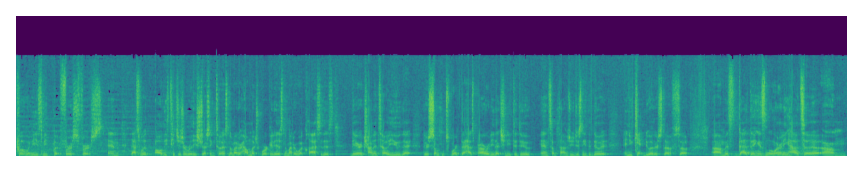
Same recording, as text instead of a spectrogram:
put what needs to be put first first. And that's what all these teachers are really stressing to us. No matter how much work it is no matter what class it is they're trying to tell you that there's some work that has priority that you need to do and sometimes you just need to do it and you can't do other stuff. So um, it's that thing is learning how to um,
